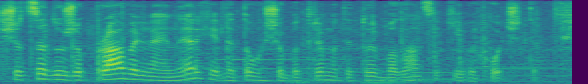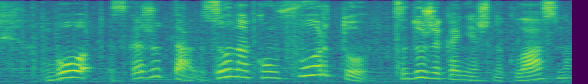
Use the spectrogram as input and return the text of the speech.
що це дуже правильна енергія для того, щоб отримати той баланс, який ви хочете. Бо скажу так, зона комфорту це дуже, звісно, класно,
